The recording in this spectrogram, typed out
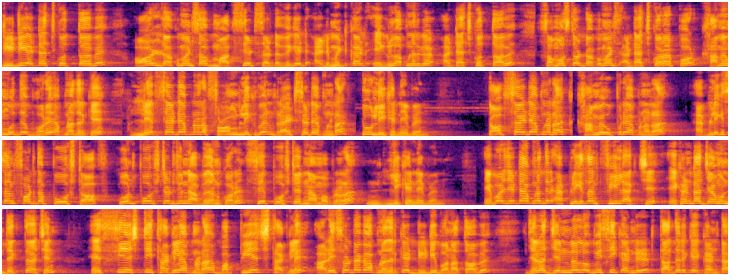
ডিডি অ্যাটাচ করতে হবে all documents of marksheet certificate admit card এগুলো আপনাদেরকে অ্যাটাচ করতে হবে। সমস্ত ডকুমেন্টস অ্যাটাচ করার পর খামের মধ্যে ভরে আপনাদেরকে লেফট সাইডে আপনারা ফর্ম লিখবেন রাইট সাইডে আপনারা টু লিখে নেবেন। টপ সাইডে আপনারা খামে উপরে আপনারা application for the post of, কোন পোস্টের জন্য আবেদন করেন, সে পোস্টের নাম আপনারা লিখে নেবেন। এবার যেটা আপনাদের অ্যাপ্লিকেশান ফি লাগছে, এখানটা যেমন দেখতে পাচ্ছেন এসসি এসটি থাকলে আপনারা বা পিএইচ থাকলে আড়াইশো টাকা আপনাদেরকে ডিডি বানাতে হবে। যারা জেনারেল ওবিসি ক্যান্ডিডেট তাদেরকে এখানটা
